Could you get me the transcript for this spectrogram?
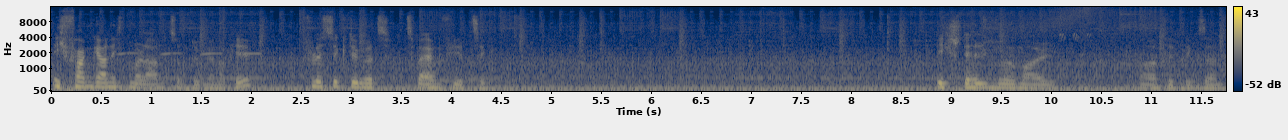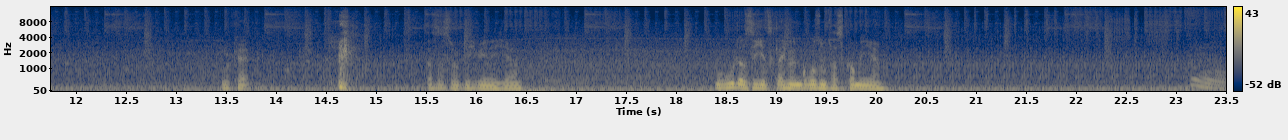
Ich fange gar nicht mal an zum Düngen, okay? Flüssigdünger z- 42. Ich stelle nur mal ah, den Dings an. Okay. Das ist wirklich wenig, ja. Nur gut, dass ich jetzt gleich mit einem großen Fass komme hier. Oh.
